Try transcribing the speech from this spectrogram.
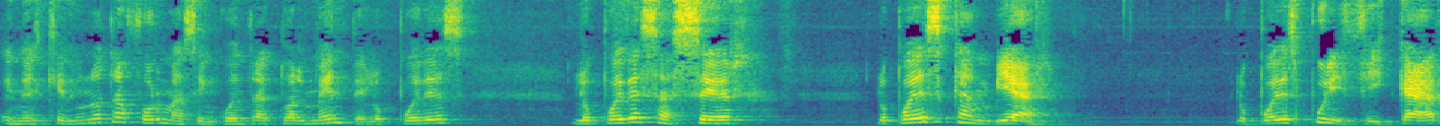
en el que de una otra forma se encuentra actualmente. Lo puedes, lo puedes hacer, lo puedes cambiar, lo puedes purificar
